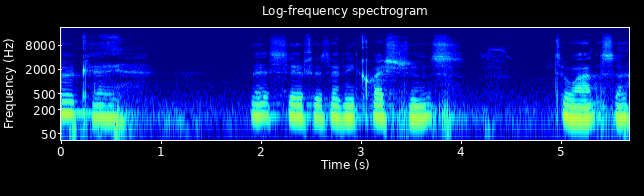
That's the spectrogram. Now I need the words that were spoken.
Okay, let's see if there's any questions to answer.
